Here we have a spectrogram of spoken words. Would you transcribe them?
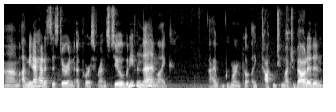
Um, I mean, I had a sister and of course friends too, but even then, like, I we weren't go, like talking too much about it, and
